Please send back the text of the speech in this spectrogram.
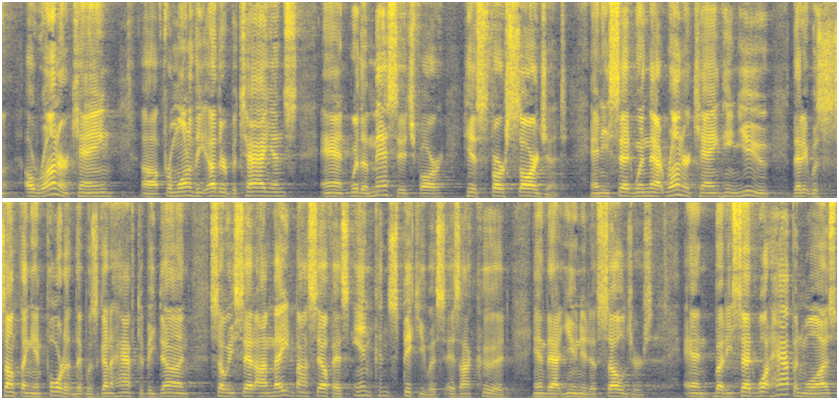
a runner came uh, from one of the other battalions and with a message for his first sergeant. And he said when that runner came, he knew that it was something important that was going to have to be done. So he said, I made myself as inconspicuous as I could in that unit of soldiers. And, but he said what happened was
